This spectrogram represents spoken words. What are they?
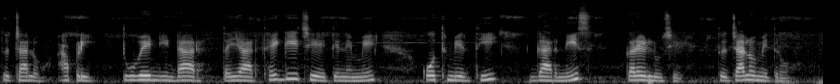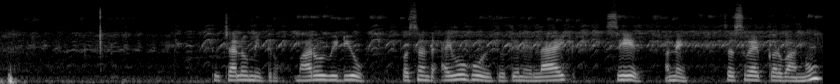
તો ચાલો, આપણી તુવેરની દાળ તૈયાર થઈ ગઈ છે, તેને મેં કોથમીરથી ગાર્નિશ કરેલું છે. તો ચાલો મિત્રો. તો ચાલો મિત્રો, મારો વીડિયો પસંદ આવ્યો હોય તો તેને લાઈક, શેર અને સબસ્ક્રાઈબ કરવાનું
